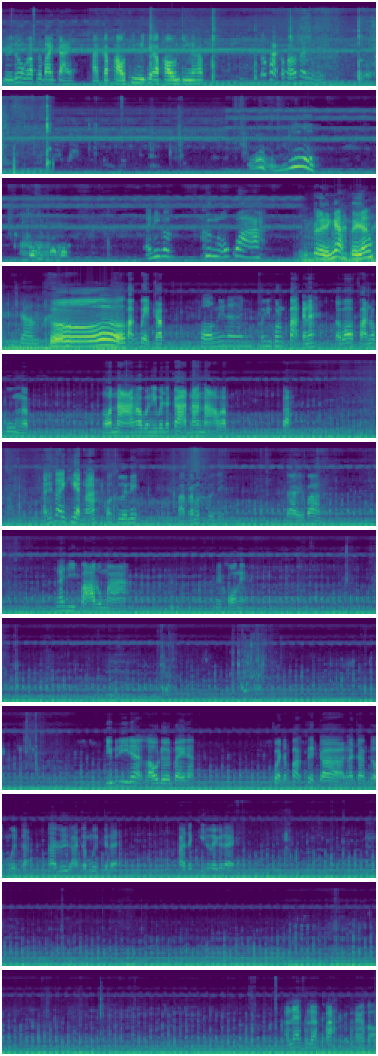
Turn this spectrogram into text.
อยู่ที่ตรงครับสบายใจผัดกะเพราที่มีแต่กะเพราจริงๆนะครับก็ผัดกะเพราใส่หนูโอ้โหอันนี้ก็ครึ่งโลกว่าตื่นยังเนี่ยตื่นยังยังเออปักเบ็ดครับท้องนี่นะไม่มีคนปักกันนะแต่ว่าฟันปักบุ้งครับ ร้อนหนาครับ วันนี้บรรยากาศหน้าหนาวครับไปอันนี้ใส่เขียดนะเมื่อคืนนี้ปักไปเมื่อคืนนี้ได้ไปบ้าง น่าจะมีปลาลงมา ในคลองเนี่ยดีไม่ดีเนี่ยเราเดินไปเนี่ยกว่าจะปักเสร็จก็น่าจะเกือบมืดอะน่าลืออาจจะมืดก็ได้ อาจจะกินเลยก็ได้ อันแรกคือแล้วไปไปกันต่อ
